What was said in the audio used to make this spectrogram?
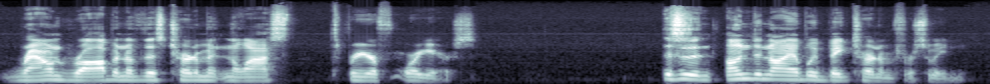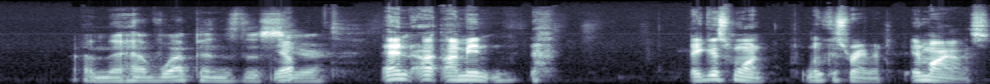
round robin of this tournament in the last 3 or 4 years. This is an undeniably big tournament for Sweden. And they have weapons this yep. year. And uh, I mean, biggest one, Lucas Raymond, in my eyes.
